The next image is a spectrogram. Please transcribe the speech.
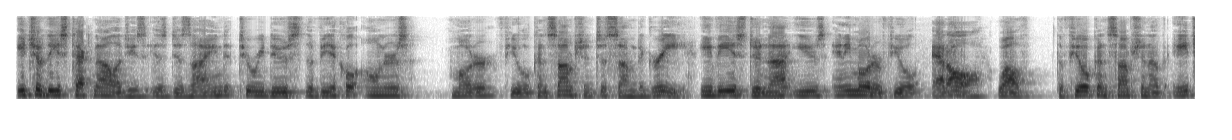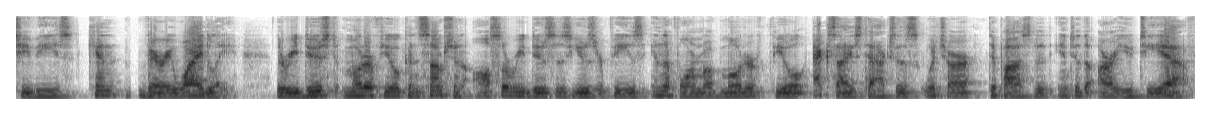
Each of these technologies is designed to reduce the vehicle owner's motor fuel consumption to some degree. EVs do not use any motor fuel at all, while the fuel consumption of HEVs can vary widely. The reduced motor fuel consumption also reduces user fees in the form of motor fuel excise taxes, which are deposited into the RUTF.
